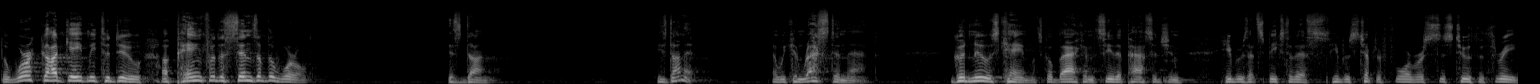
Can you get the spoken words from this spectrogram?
The work God gave me to do of paying for the sins of the world is done. He's done it. And we can rest in that good news came. Let's go back and see the passage in Hebrews that speaks to this Hebrews chapter 4, verses 2 through 3.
